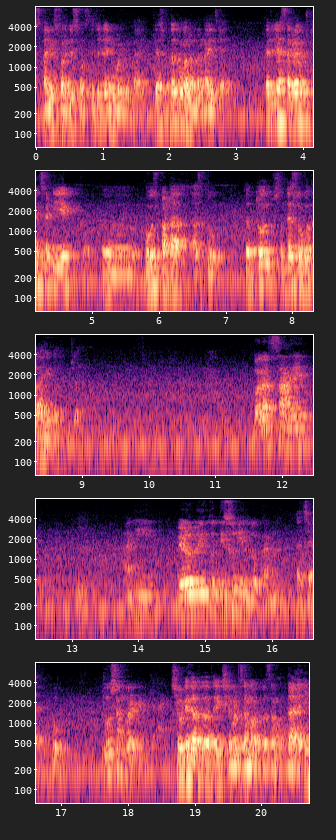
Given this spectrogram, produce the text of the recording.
स्थानिक स्वराज्य संस्थेच्या ज्या निवडणुका आहेत त्या सुद्धा तुम्हाला लढायच्या आहेत. तर या सगळ्या गोष्टींसाठी एक अं, फौजफाटा असतो. तर तो सध्या सोबत आहे का तुमच्या? बराचसा आहे. आणि वेळोवेळी तो दिसून येईल लोकांना. अच्छा. हो. तो शंभर टक्के आहे. शेवटी जाता जाता एक शेवटचा महत्त्वाचा मुद्दा आहे.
